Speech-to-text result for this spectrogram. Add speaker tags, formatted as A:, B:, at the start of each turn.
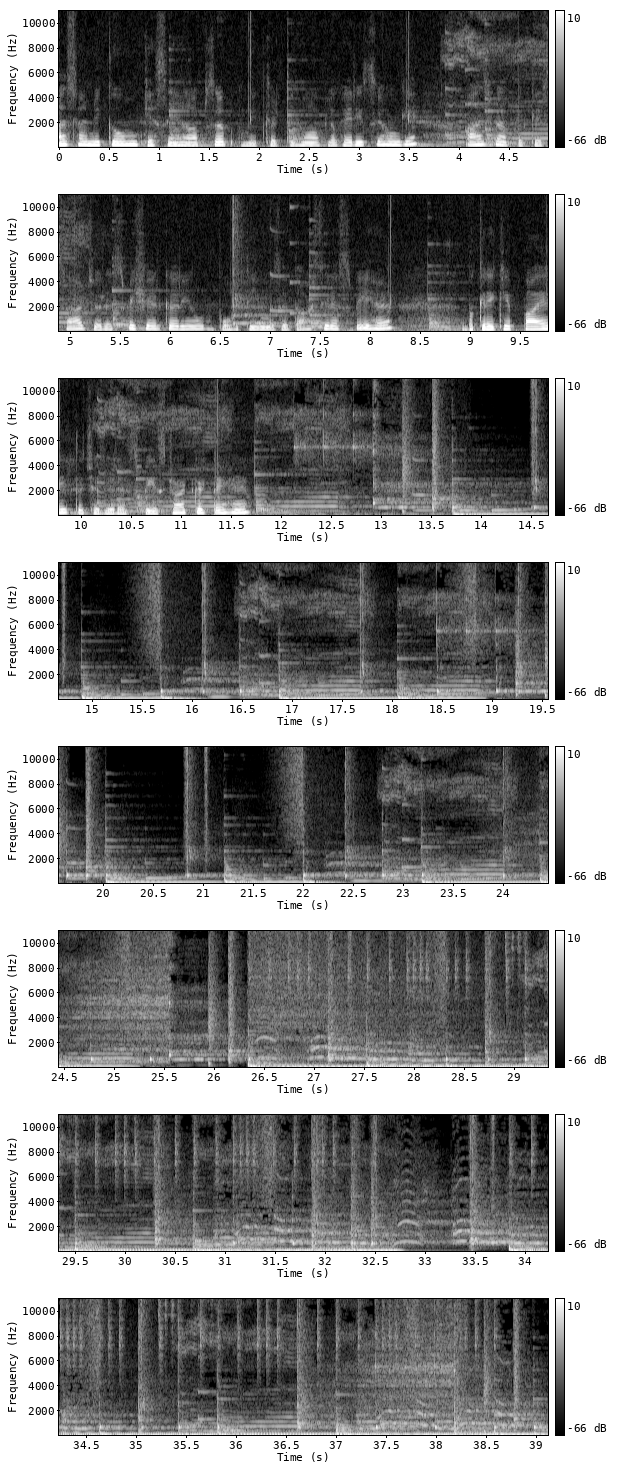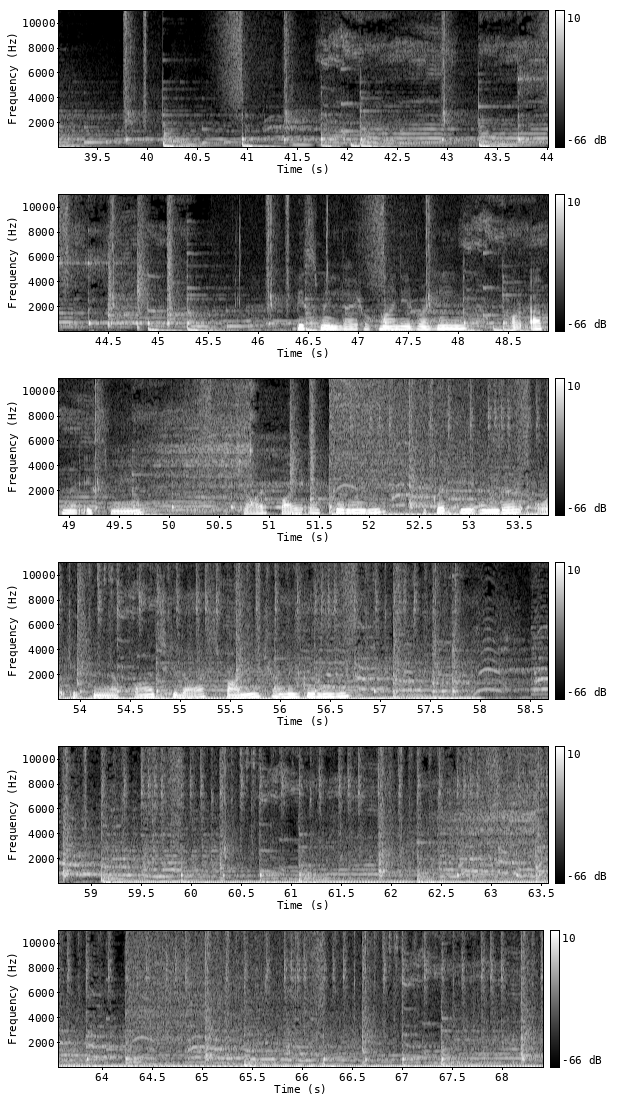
A: अस्सलाम वालेकुम, कैसे हैं आप सब? उम्मीद करती हूँ आप लोग खैरियत से होंगे। आज मैं आप लोग के साथ जो रेसिपी शेयर कर रही हूँ, वो बहुत ही मज़ेदार सी रेसिपी है। बकरे के पाए तो चलिए रेसिपी स्टार्ट करते हैं। बिसमीम और अब मैं इसमें चार पाए ऐड करूँगी, कुकर के अंदर और इसमें मैं पाँच गिलास पानी शामिल करूँगी।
